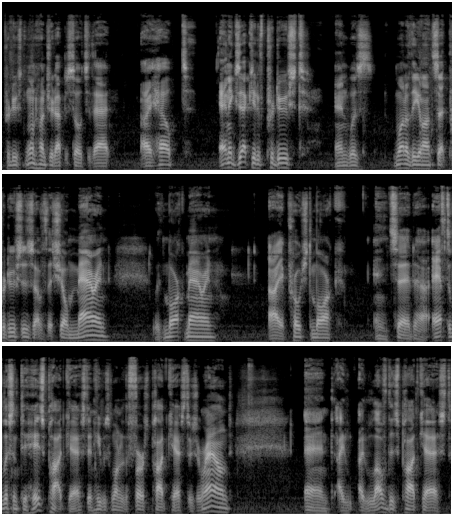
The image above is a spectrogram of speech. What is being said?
produced 100 episodes of that. I helped and executive produced and was one of the on-set producers of the show Maron with Marc Maron. I approached Marc and said, uh, after listening to his podcast, and he was one of the first podcasters around, and I, I loved his podcast.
